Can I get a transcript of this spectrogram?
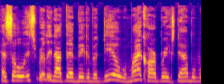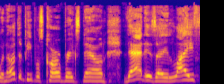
And so it's really not that big of a deal when my car breaks down. But when other people's car breaks down, that is a life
